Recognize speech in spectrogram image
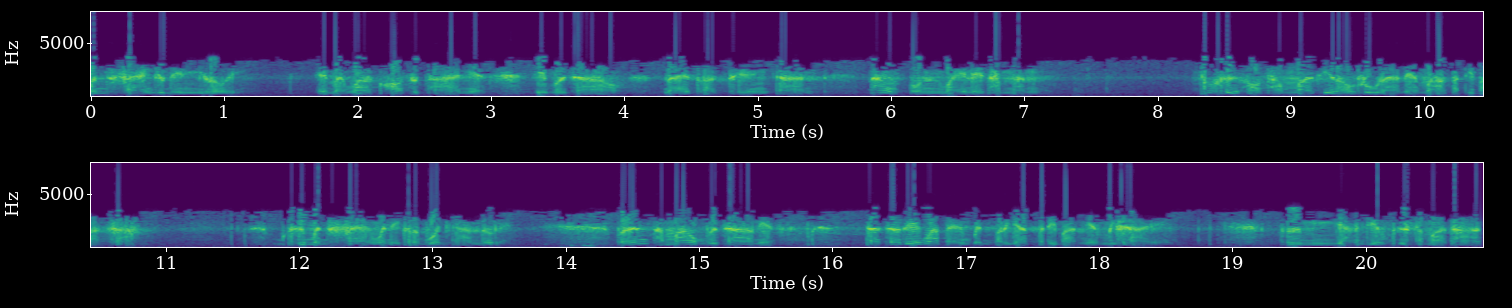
มันแฝงอยู่ในนี้เลย เห็นไหมว่าข้อสุดท้ายเนี่ย ที่พระเจ้าได้ตรัสถึงการตั้งตนไว้ในธรรมนั้น ก็คือเอาธรรมะที่เรารู้แล้วเนี่ยมาปฏิบัติซะคือมันแฝงไว้ในกระบวนการเลย เพราะฉะนั้นธรรมะของพระเจ้าเนี่ย ถ้าจะเรียกว่าแบ่งเป็นปริยัติปฏิบัติเนี่ยไม่ใช่ คือมีอย่างเดียวคือสมาทาน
